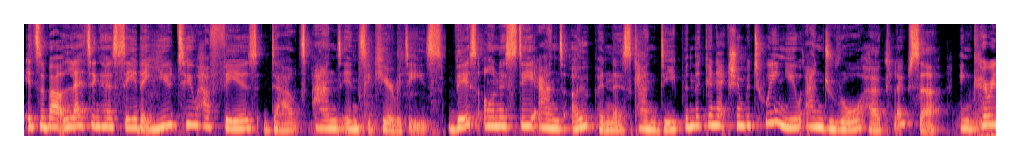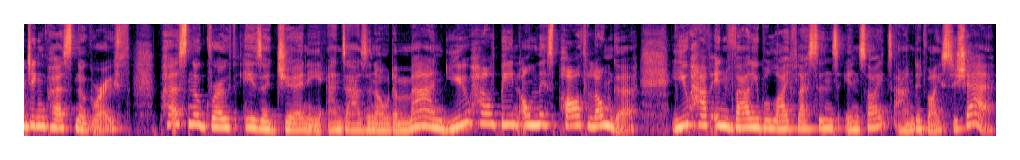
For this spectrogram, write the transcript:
It's about letting her see that you too have fears, doubts, and insecurities. This honesty and openness can deepen the connection between you and draw her closer. Encouraging personal growth. Personal growth is a journey, and as an older man, you have been on this path longer. You have invaluable life lessons insights, and advice to share.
